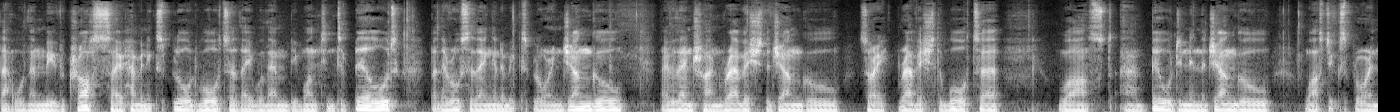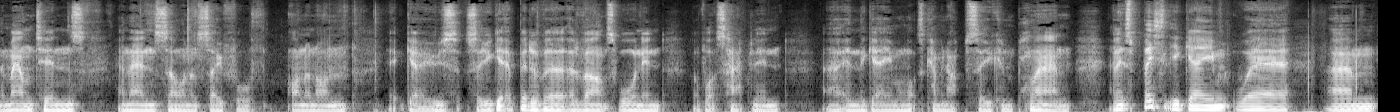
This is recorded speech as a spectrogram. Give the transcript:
that will then move across. So having explored water, they will then be wanting to build, but they're also then going to be exploring jungle. They will then try and ravish the jungle, sorry, ravish the water, whilst uh, building in the jungle, whilst exploring the mountains, and then so on and so forth, on and on it goes. So you get a bit of an advance warning of what's happening uh, in the game and what's coming up so you can plan. And it's basically a game where um,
